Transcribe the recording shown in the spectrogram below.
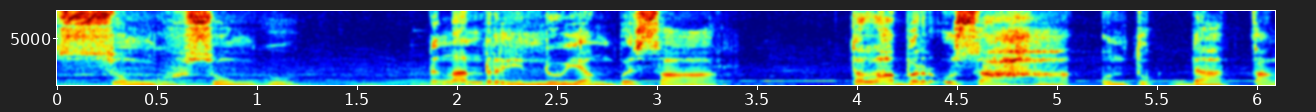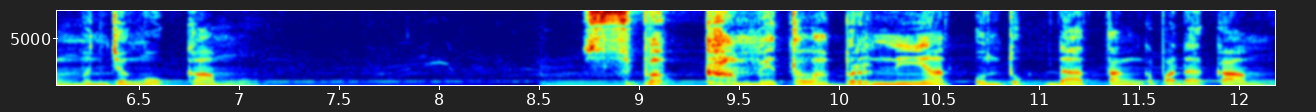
Sungguh-sungguh, dengan rindu yang besar, telah berusaha untuk datang menjenguk kamu. Sebab kami telah berniat untuk datang kepada kamu.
